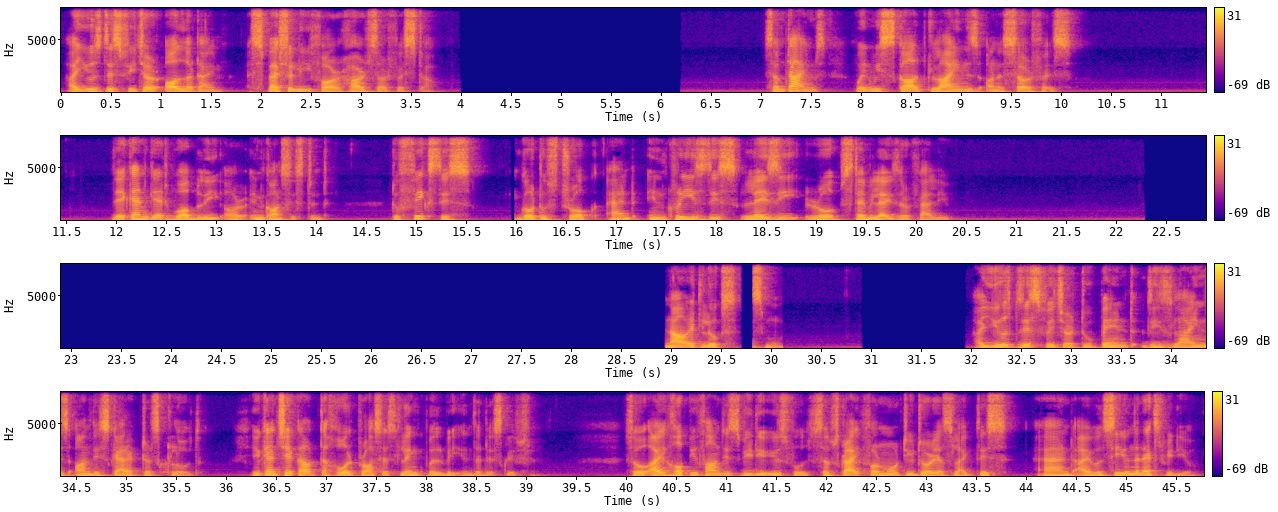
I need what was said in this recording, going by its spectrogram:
I use this feature all the time, especially for hard surface stuff. Sometimes, when we sculpt lines on a surface, they can get wobbly or inconsistent. To fix this, go to stroke and increase this lazy rope stabilizer value. Now it looks smooth. I used this feature to paint these lines on this character's cloth. You can check out the whole process, link will be in the description. So I hope you found this video useful. Subscribe for more tutorials like this and I will see you in the next video.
